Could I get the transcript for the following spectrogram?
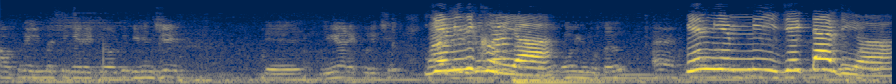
altına inmesi gerekiyordu. Birinci e, dünya rekoru için. Yemini kırıyor. 10 yumurtanın. Evet. Benim yemimi yiyecekler diyor.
